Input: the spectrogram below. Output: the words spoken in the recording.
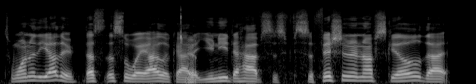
It's one or the other. That's that's the way I look at Yep. it. You need to have su- sufficient enough skill that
